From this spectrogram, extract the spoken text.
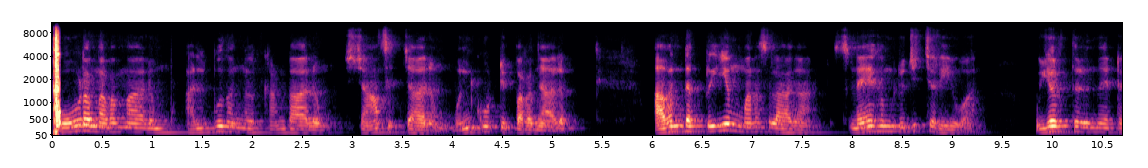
കൂടെ നടന്നാലും അത്ഭുതങ്ങൾ കണ്ടാലും ശാസിച്ചാലും മുൻകൂട്ടി പറഞ്ഞാലും അവന്റെ പ്രിയം മനസ്സിലാകാൻ സ്നേഹം രുചിച്ചറിയുവാൻ ഉയർത്തെഴുന്നേറ്റ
